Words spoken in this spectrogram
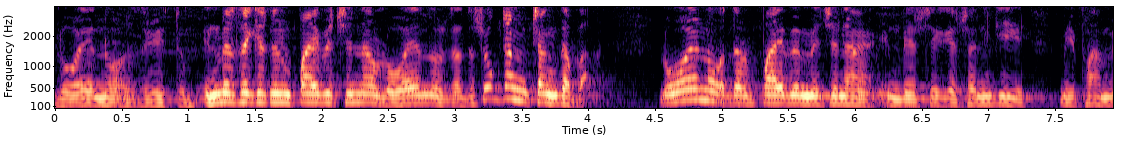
law and order tum investigation pai bi china law and order da sok chang chang da ba law and order pai bi mi china investigation gi mi pham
